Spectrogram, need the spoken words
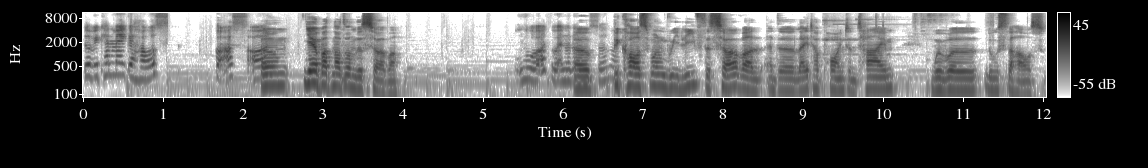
So we can make a house for us. Um, yeah, but not on the server. what? Why not Uh, on the server? because when we leave the server at a later point in time, we will lose the house.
